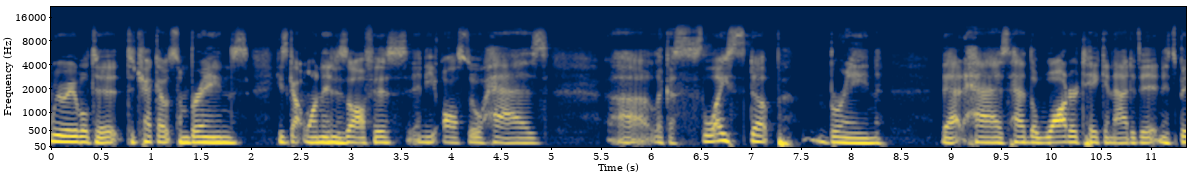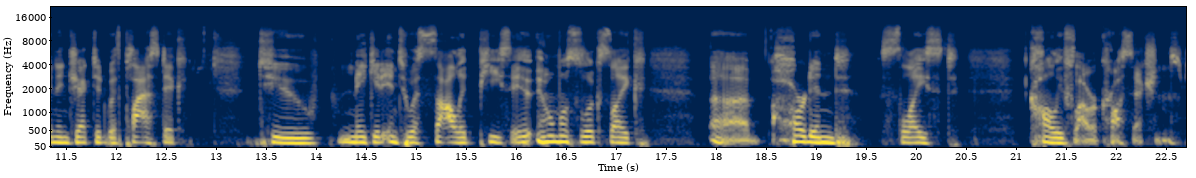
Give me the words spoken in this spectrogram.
We were able to, to check out some brains. He's got one in his office, and he also has uh, like a sliced up brain that has had the water taken out of it and it's been injected with plastic to make it into a solid piece. It, it almost looks like uh, hardened, sliced cauliflower cross sections.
